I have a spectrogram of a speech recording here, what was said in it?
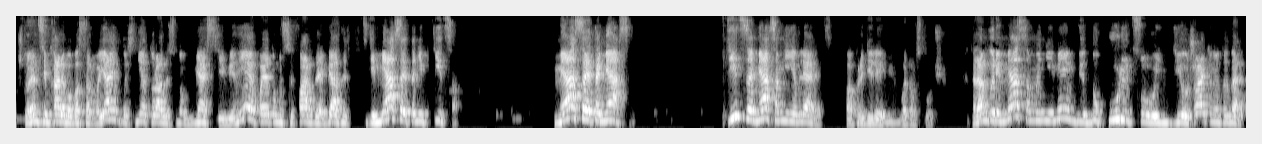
что эн симхали бабасарваяем, то есть нет радости но в мясе и вине, поэтому сефарды обязаны. Кстати, мясо это не птица. Мясо это мясо. Птица мясом не является по определению в этом случае. Когда мы говорим мясо, мы не имеем в виду курицу, индиошатину и так далее.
